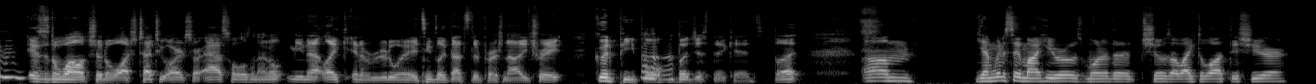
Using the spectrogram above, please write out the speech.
just a wild show to watch. Tattoo artists are assholes, and I don't mean that like in a rude way. It seems like that's their personality trait. Good people, Uh-huh. but just dickheads. But um, yeah, I'm gonna say My Hero is one of the shows I liked a lot this year.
